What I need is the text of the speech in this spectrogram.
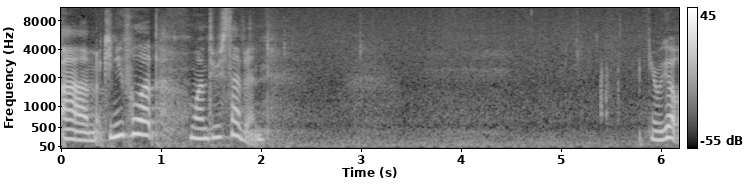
Um, can you pull up 1 through 7? Here we go.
